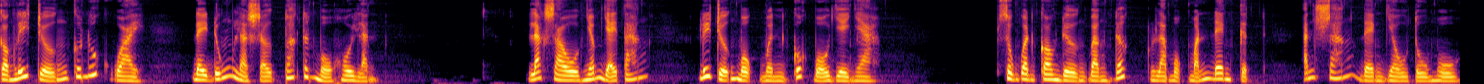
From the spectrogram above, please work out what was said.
Còn lý trưởng có nuốt hoài, đây đúng là sợ toát đến mồ hôi lạnh. Lát sau nhóm giải tán, lý trưởng một mình cốt bộ về nhà. Xung quanh con đường bằng đất là một mảnh đen kịch, ánh sáng đèn dầu tụ mù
